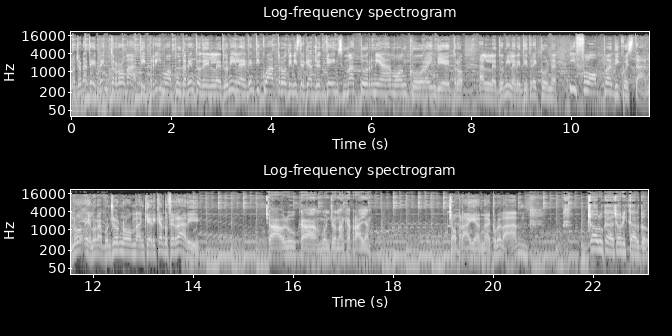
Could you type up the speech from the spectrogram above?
buona giornata e bentrovati. Primo appuntamento del 2024 di Mr. Gadget Games, ma torniamo ancora indietro al 2023 con i flop di quest'anno. E allora buongiorno anche a Riccardo Ferrari. Ciao Luca, buongiorno anche a Brian. Ciao Brian, come va? Ciao Luca, ciao Riccardo.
